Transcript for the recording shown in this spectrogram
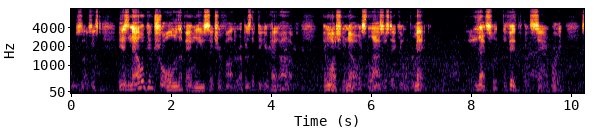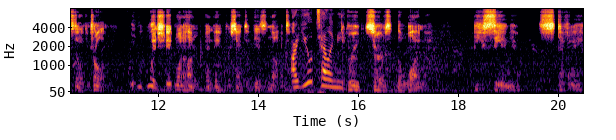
who does not exist, is now in control of the family you set your father up as the figurehead of, and want you to know it's the last mistake you'll ever make. That's what the fifth would say were it still in control of me, which it 108% is not. Are you telling me The group serves the one. Be seeing you, Stephanie.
